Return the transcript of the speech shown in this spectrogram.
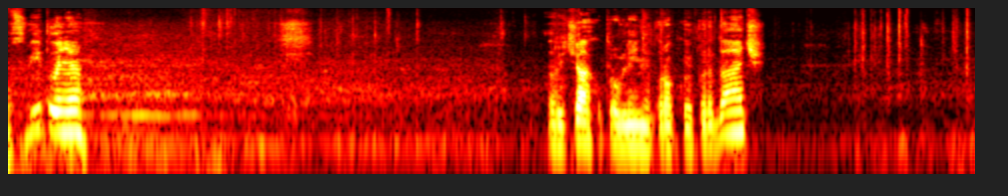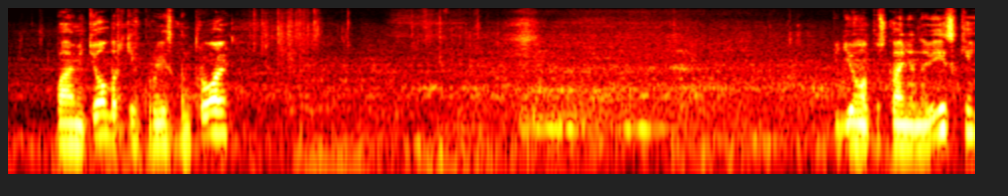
освітлення. Рычаг управління коробкою передач. Пам'ять обертів, круїз контроль. Підйом опускання навіски.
